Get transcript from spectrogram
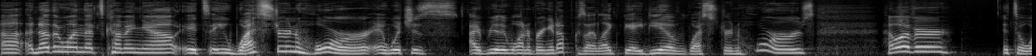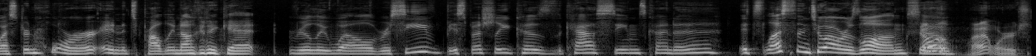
Uh, another one that's coming out, it's a Western horror, and which is, I really want to bring it up because I like the idea of Western horrors. However, it's a Western horror, and it's probably not going to get really well received, especially because the cast seems kind of. It's less than two hours long, so Oh, that works.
